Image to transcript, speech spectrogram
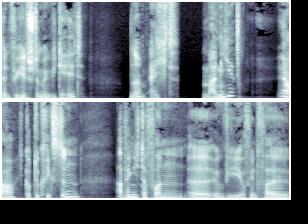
denn für jede Stimme irgendwie Geld. Echt? Money? Ja, ich glaube, du kriegst dann abhängig davon äh, irgendwie auf jeden Fall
